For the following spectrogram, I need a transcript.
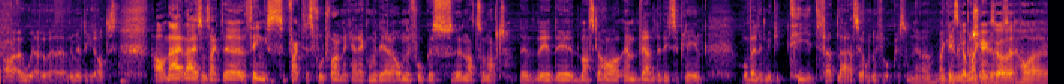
Ja, oh, ja, oh, ja, de är inte gratis. Ja, nej, nej, som sagt. eh, Things faktiskt fortfarande kan jag rekommendera. Omnifokus, uh, not so much. Det, det, det, man ska ha en väldig disciplin och väldigt mycket tid för att lära sig. Ja, man Det är kan, min ska, man kan också åsikt. ha,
